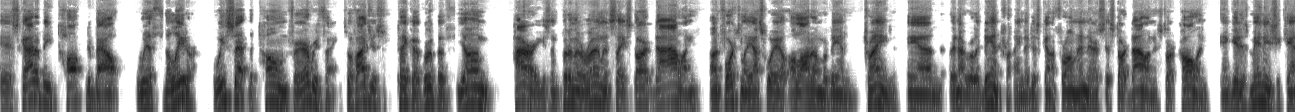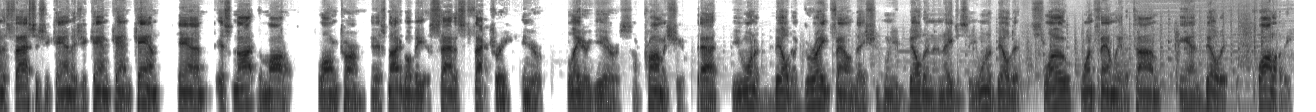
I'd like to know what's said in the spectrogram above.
it's got to be talked about with the leader. We set the tone for everything. So if I just take a group of young hires and put them in a room and say, start dialing. Unfortunately, that's where a lot of them are being trained and they're not really being trained. They're just kind of thrown in there and say, start dialing and start calling and get as many as you can, as fast as you can, as you can, can, can. And it's not the model long term. And it's not going to be satisfactory in your later years. I promise you that you want to build a great foundation when you're building an agency. You want to build it slow, one family at a time, and build it quality.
